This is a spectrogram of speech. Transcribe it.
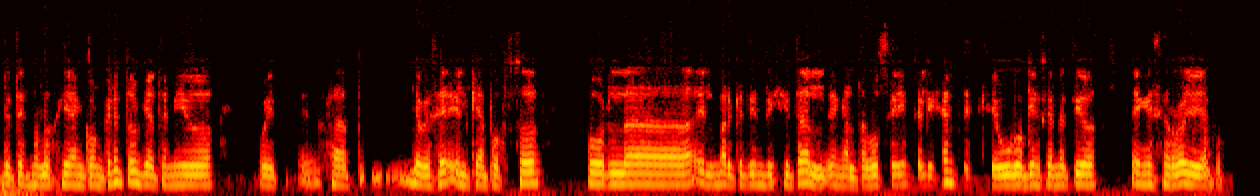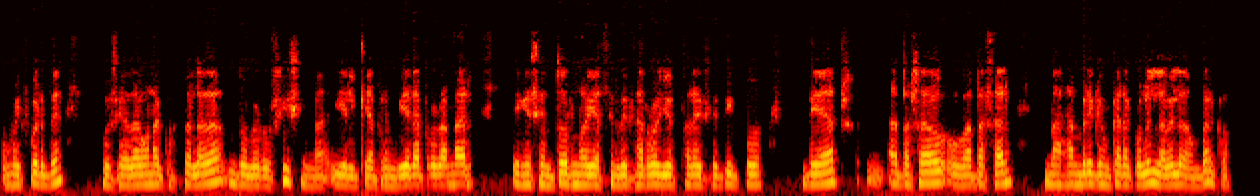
de tecnología en concreto, que ha tenido, pues, yo que sé, el que apostó por la, el marketing digital en altavoces inteligentes, que hubo quien se metió en ese rollo y apostó muy fuerte, pues se ha dado una costalada dolorosísima. Y el que aprendiera a programar en ese entorno y hacer desarrollos para ese tipo de apps ha pasado o va a pasar más hambre que un caracol en la vela de un barco.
